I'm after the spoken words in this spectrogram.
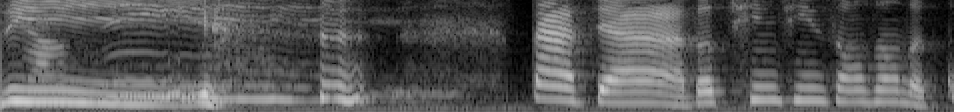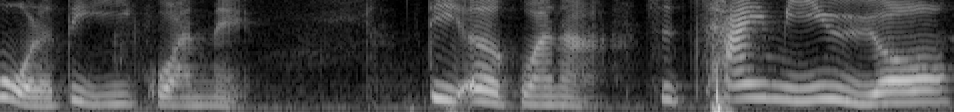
Z，大家都轻轻松松的过了第一关呢。第二关啊是猜谜语哦。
